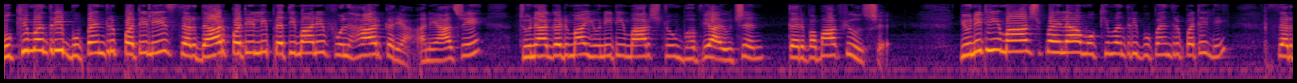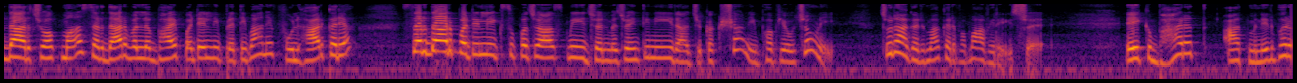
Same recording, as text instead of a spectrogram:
મુખ્યમંત્રી ભૂપેન્દ્ર પટેલે સરદાર પટેલની પ્રતિમાને ફુલહાર કર્યા અને આજે જૂનાગઢમાં યુનિટી માર્ચનું ભવ્ય આયોજન કરવામાં આવ્યું છે. યુનિટી માર્ચ પહેલા મુખ્યમંત્રી ભૂપેન્દ્ર પટેલે સરદાર ચોકમાં સરદાર વલ્લભભાઈ પટેલની પ્રતિમાને ફૂલહાર કર્યા. સરદાર પટેલની એકસો પચાસમી જન્મજયંતિની રાજ્યકક્ષાની ભવ્ય ઉજવણી જૂનાગઢમાં કરવામાં આવી રહી છે. એક ભારત, આત્મનિર્ભર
